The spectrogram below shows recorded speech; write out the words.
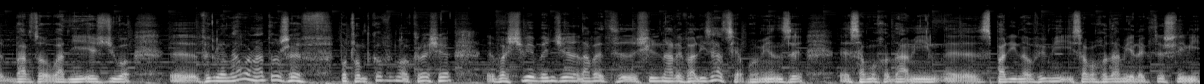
y, bardzo ładnie jeździło. Y, wyglądało na to, że w początkowym okresie właściwie będzie nawet silna rywalizacja pomiędzy y, samochodami spalinowymi i samochodami elektrycznymi.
